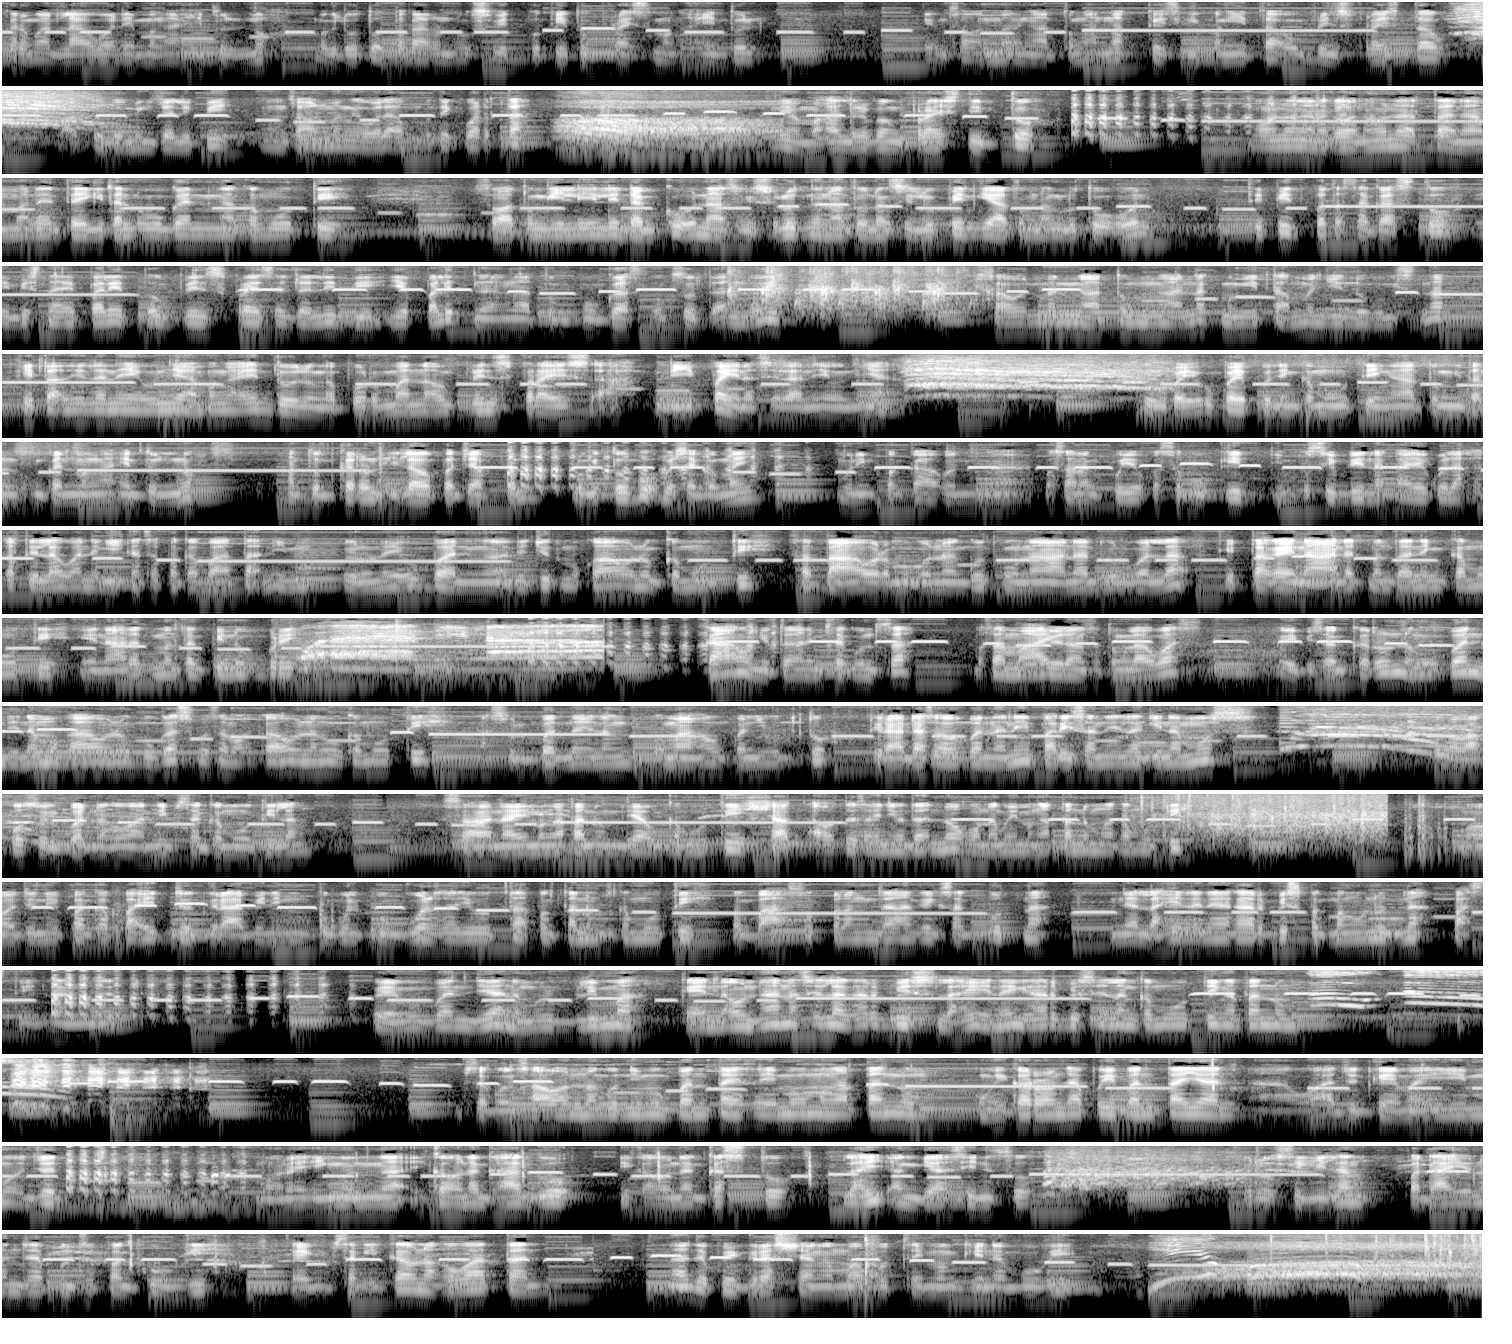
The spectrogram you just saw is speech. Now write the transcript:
karong adlaw ni mga idol no? Magluto ta karon og sweet potato fries mga idol. Yun saan man nga atong anak kay sige pangita og french fries daw. Ato duming Jollibee yun saan man nga wala puti kwarta. Niya, mahal ra bang price dito? Mo na nga nakawanhon na. Ta naman rin tayo gitanugan nga kamuti. So atong gili-ili dagko na. So sulod na nato nagsilupin kaya atong nang lutuon tipid pa ta sa gasto imbis na ipalit og french fries sa Jollibee ipalit na lang natong bugas og sudan oy Sawon man nga atong mga anak mangita man yun og snack. Kita nila na yun niya mga idol nga purman na og french fries ah lipay na sila niya. So ubay-ubay po din kamuti nga atong gitanugan mga idol no. Antod karon hilaw pa Japon. Kung itubo ba siya gamay. Muning pagkaon nga basta nagpuyo ka sa bukid, imposible na kaya wala ka katilawan na gikan sa pagkabata nimo. Pero nay uban nga dijud mo kaon og kamuti. Sa tao ra mo gunagod kung naanad or wala. Kita kay naanad man taning kamuti, eh naanad man tag pinubre. Kaon yung tanim sa gunsa. Basta maayo lang sa tong lawas. Kay bisag karon ang uban di na mo kaon og bugas basta makakaon lang og kamuti. Asulbad na ilang pamahaw paniud to. Tirada sa uban na ni parisan nila ginamos. Pero ako sulbad na ko anib sa kamuti lang. Sana yung mga tanom diya og kamuti. Shout out na sa inyo dano kung na may mga tanom nga kamuti. Mao dyan yung pagkapait dyan. Grabe ni mong bugol-bugol sa yuta pag tanom sa kamuti. Pagbasok pa lang daan kay sagbot na. Nyalahi lang niya karbis pag mangunod na. Pastil lang dyan. Kaya ang uban diyan, ang problema. Kaya naunhan na sila garbis. Lahi na yung garbis nilang kamuti nga tanom. Sa kung saon man nimo bantay sa imong mga tanom, kung ikaron na po ibantayan, ah, wa jud kay mahimo jud. Mo na ingon nga ikaw naghago, ikaw naggasto, lahi ang giasinso. Pero sige lang, padayon ang Japon sa pagkugi. Kay bisag ikaw nakawatan, nadya po'y grasya nga mabot sa imong kinabuhi.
